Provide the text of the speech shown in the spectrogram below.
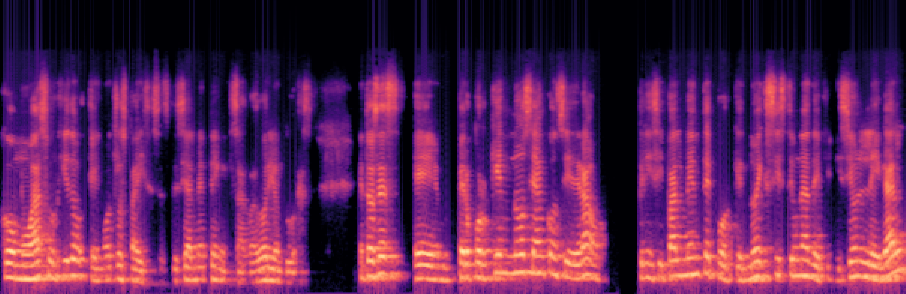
como ha surgido en otros países, especialmente en El Salvador y Honduras. Entonces, eh, pero ¿por qué no se han considerado? Principalmente porque no existe una definición legal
